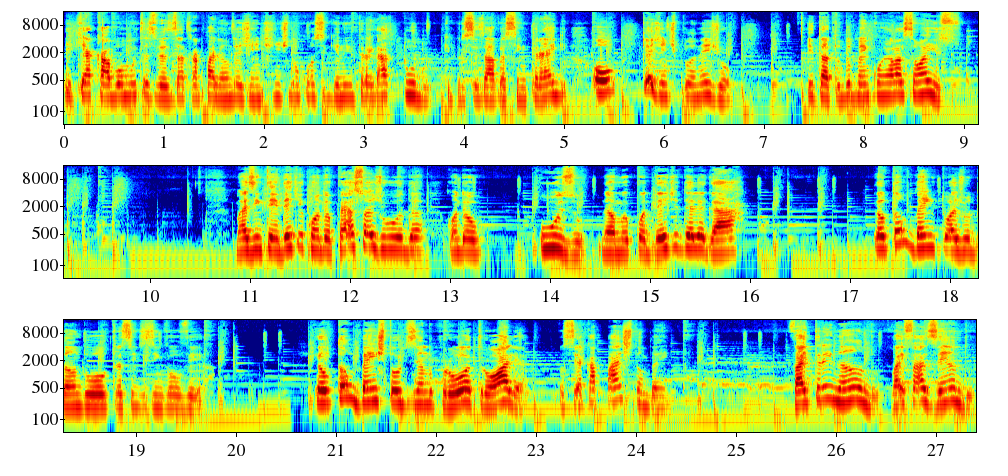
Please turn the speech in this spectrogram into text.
e que acabam muitas vezes atrapalhando a gente, a gente não conseguindo entregar tudo que precisava ser entregue ou que a gente planejou. E tá tudo bem com relação a isso. Mas entender que quando eu peço ajuda, quando eu uso né, o meu poder de delegar, eu também estou ajudando o outro a se desenvolver. Eu também estou dizendo para o outro: olha, você é capaz também. Vai treinando, vai fazendo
